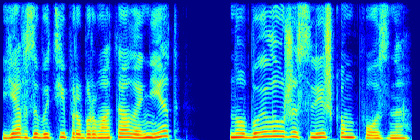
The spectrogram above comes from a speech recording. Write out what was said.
я в забытии пробормотала «нет», но было уже слишком поздно.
